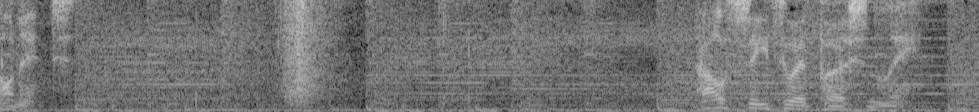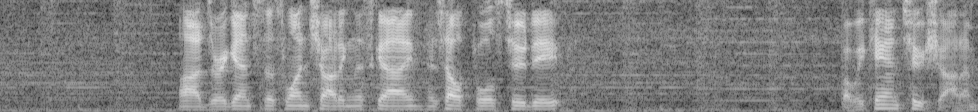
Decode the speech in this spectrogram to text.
On it. I'll see to it personally. Odds are against us one-shotting this guy. His health pool's too deep. But we can two-shot him.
